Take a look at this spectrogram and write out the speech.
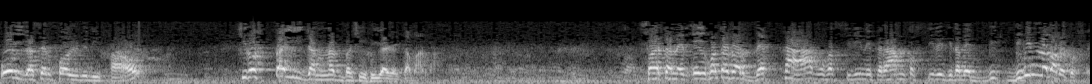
ওই গাছের ফল যদি খাও চিরস্থায়ী জান্নাতবাসী হইয়া যাইতে পারবা শয়তানের এই কথাটার ব্যাখ্যা মুহাসিরিন রাম তফসিরের কিতাবে বিভিন্ন ভাবে করছে।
